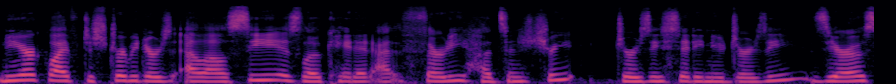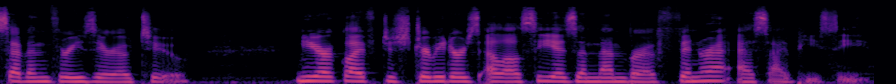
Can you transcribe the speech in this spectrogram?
New York Life Distributors LLC is located at 30 Hudson Street, Jersey City, New Jersey 07302. New York Life Distributors LLC is a member of FINRA SIPC.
